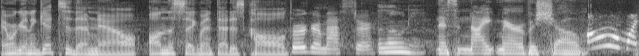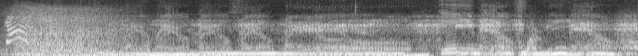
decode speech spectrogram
And we're going to get to them now on the segment that is called Burger Master. Baloney. This nightmare of a show. Oh my god! Email for me now.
